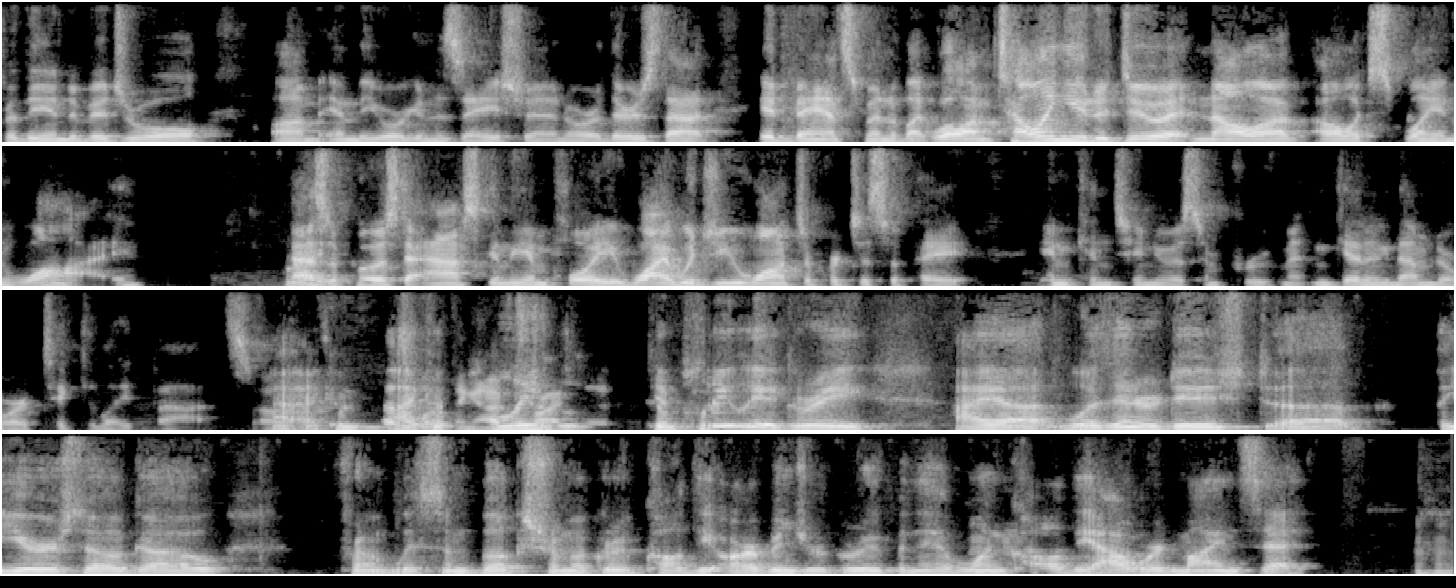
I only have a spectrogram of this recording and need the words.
for the individual um, in the organization, or there's that advancement of like, well, I'm telling you to do it, and I'll uh, I'll explain why, right. as opposed to asking the employee why would you want to participate in continuous improvement and getting them to articulate that. So I, com- I completely, completely agree. I uh, was introduced uh, a year or so ago from with some books from a group called the Arbinger Group, and they have one called the Outward Mindset. Mm-hmm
